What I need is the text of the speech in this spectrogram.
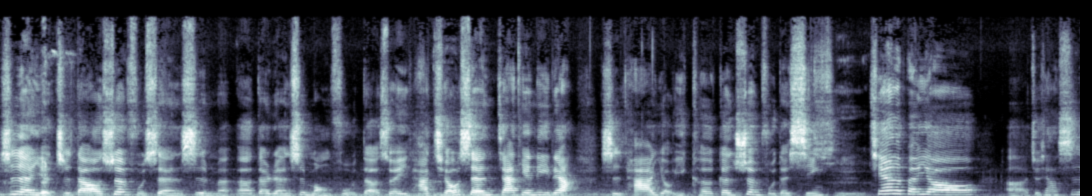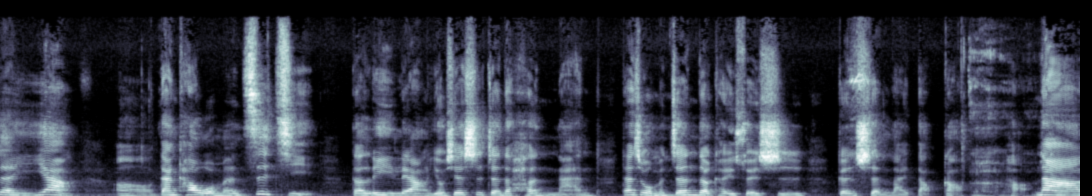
诗人也知道顺服神是蒙呃的人是蒙福的，所以他求神加添力量，使他有一颗更顺服的心。亲爱的朋友，呃，就像诗人一样，呃，单靠我们自己的力量，有些事真的很难，但是我们真的可以随时跟神来祷告。好，那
